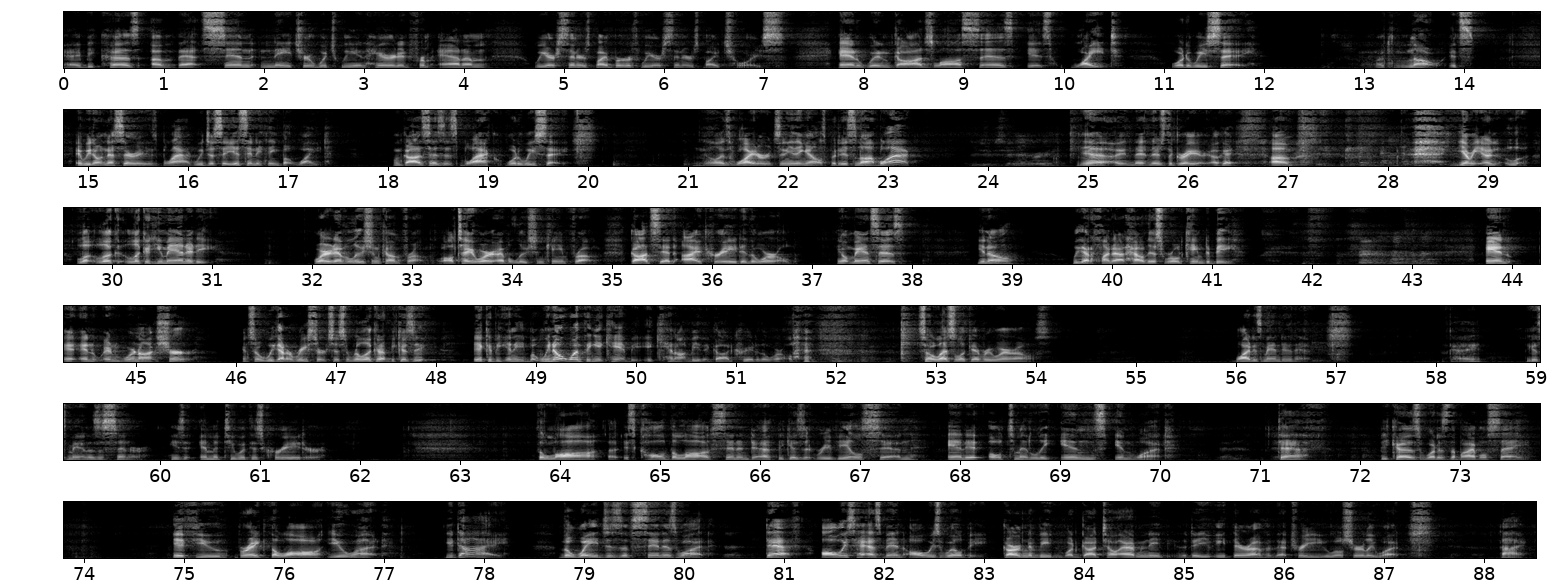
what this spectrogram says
Okay, because of that sin nature which we inherited from Adam, we are sinners by birth, we are sinners by choice. And when God's law says it's white, what do we say? No, it's, and we don't necessarily it's black. We just say it's anything but white. When God says it's black, what do we say? No, it's white or it's anything else, but it's not black. Yeah, there's the gray area. Okay. Um, yeah, I mean, look, look, look at humanity. Where did evolution come from? Well, I'll tell you where evolution came from. God said, I created the world. You know what man says? You know, we got to find out how this world came to be. and, and, and we're not sure. And so we got to research this and really look it up because it, it could be anything, but we know one thing it can't be. It cannot be that God created the world. so let's look everywhere else. Why does man do that? Okay? Because man is a sinner. He's at enmity with his creator. The law uh, is called the law of sin and death because it reveals sin and it ultimately ends in what? Death. Because what does the Bible say? If you break the law, you what? You die. The wages of sin is what? Death. Always has been, always will be. Garden of Eden, what God tell Adam and Eve? The day you eat thereof of that tree, you will surely what? Die.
